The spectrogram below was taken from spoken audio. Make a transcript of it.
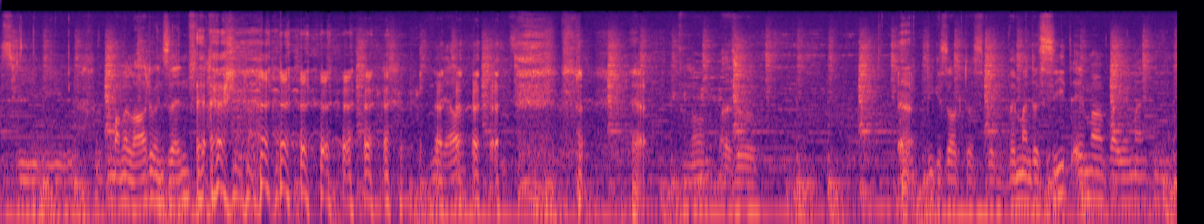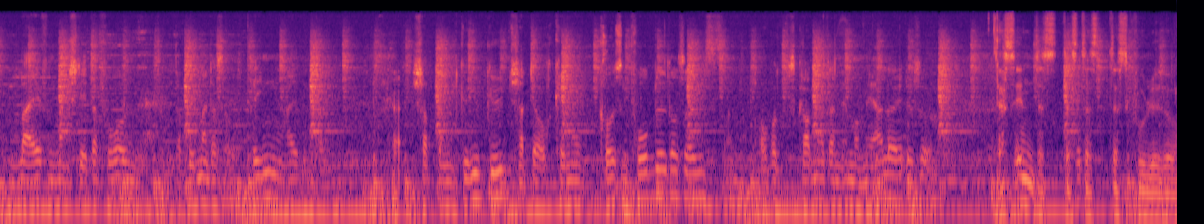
ist wie, wie Marmelade und Senf. naja. Ja. Ja, also wie gesagt, das, wenn, wenn man das sieht immer bei jemandem live und man steht davor und da will man das auch bringen halt. Dann, Ich habe dann geübt, geübt. Ich hatte ja auch keine großen Vorbilder sonst, und, aber es kamen ja dann immer mehr Leute so. Das ist eben das, das, das, das Coole so.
